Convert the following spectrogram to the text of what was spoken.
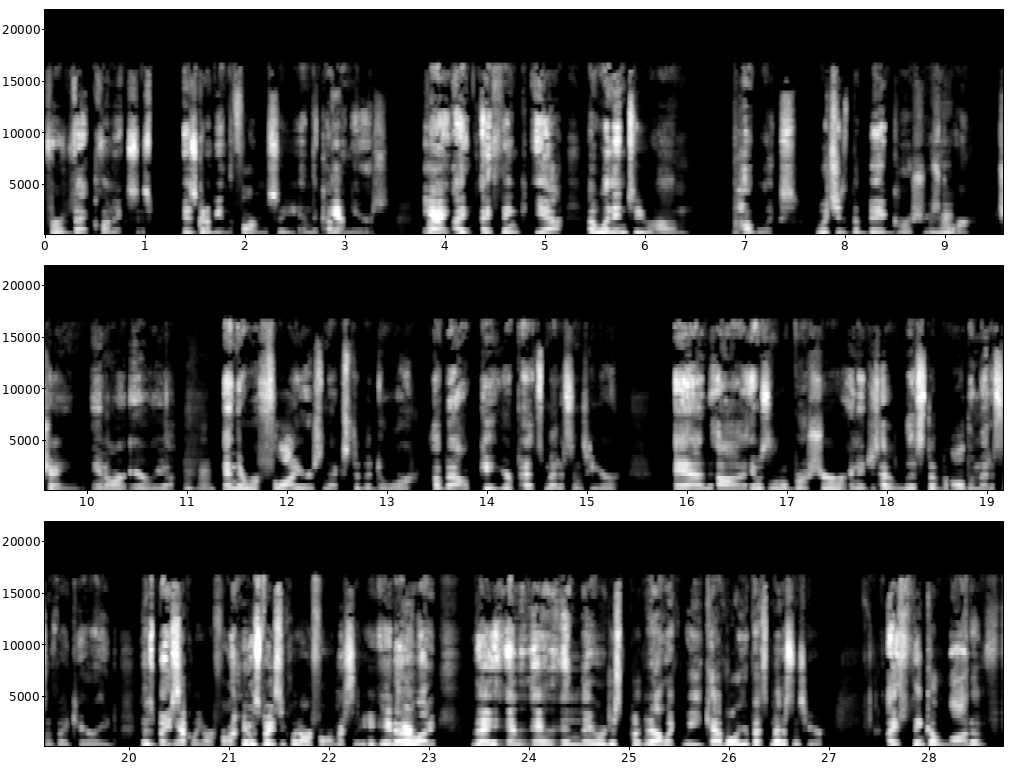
for vet clinics is, is going to be in the pharmacy in the coming yeah. years. Right. Yeah, I, I, I, think, yeah. I went into um, Publix, which is the big grocery mm-hmm. store chain in our area, mm-hmm. and there were flyers next to the door about get your pet's medicines here and uh, it was a little brochure and it just had a list of all the medicines they carried it was basically yep. our farm it was basically our pharmacy you know yep. like they and, and and they were just putting it out like we have all your pets medicines here i think a lot of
